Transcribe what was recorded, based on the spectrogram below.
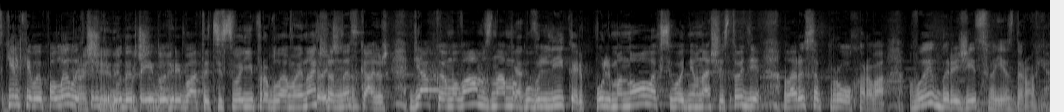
Скільки ви палили, Краще стільки не будете і починайте. вигрібати ці свої проблеми. Інакше Точно. не скажеш. Дякуємо вам. З нами Дякую. був лікар-пульмонолог сьогодні в нашій студії Лариса Прохорова. Ви бережіть своє здоров'я.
